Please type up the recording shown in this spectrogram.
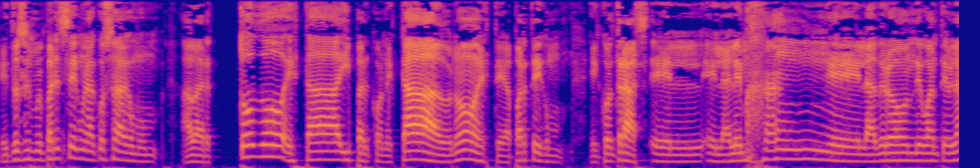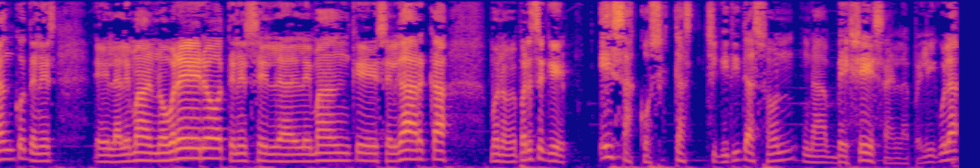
Entonces me parece una cosa como, a ver, todo está hiperconectado, ¿no? Este, aparte como encontrás el, el alemán eh, ladrón de guante blanco, tenés el alemán obrero, tenés el alemán que es el garca. Bueno, me parece que esas cositas chiquititas son una belleza en la película.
